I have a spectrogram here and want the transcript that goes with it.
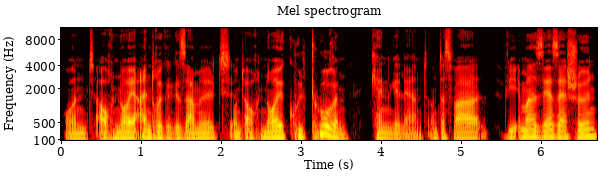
und auch neue Eindrücke gesammelt und auch neue Kulturen kennengelernt. Und das war wie immer sehr, sehr schön,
